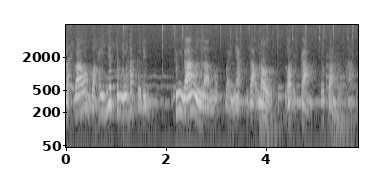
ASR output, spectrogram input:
độc đáo và hay nhất trong lối hát cửa đình, xứng đáng là một bài nhạc dạo đầu gợi cảm cho toàn bộ hát.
